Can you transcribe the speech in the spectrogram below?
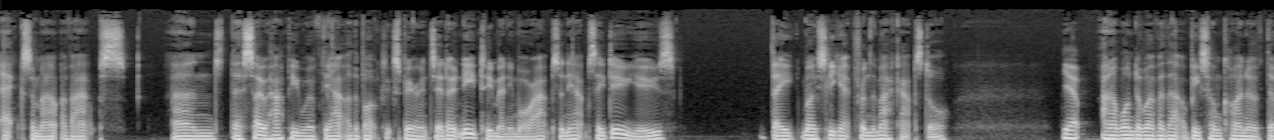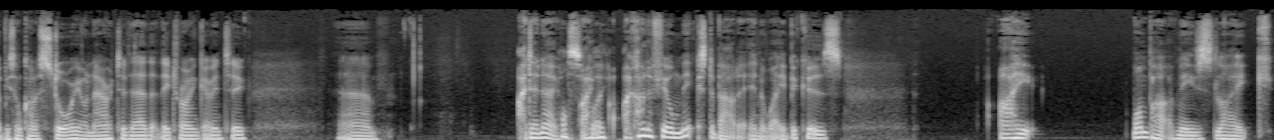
X amount of apps and they're so happy with the out of the box experience they don't need too many more apps and the apps they do use they mostly get from the Mac App Store. Yep. And I wonder whether that'll be some kind of there'll be some kind of story or narrative there that they try and go into. Um, I don't know. Possibly. I, I kind of feel mixed about it in a way because I one part of me is like,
